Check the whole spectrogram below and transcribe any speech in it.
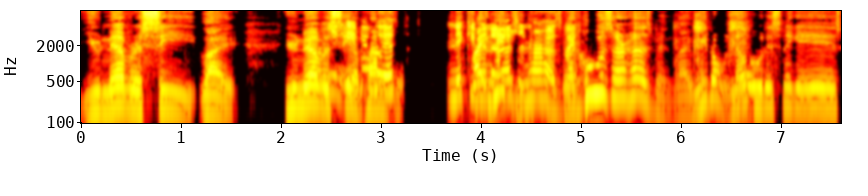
you never see like you never I mean, see a powerful. Nicki like Minaj Nicki, and her husband. Like who is her husband? Like we don't know who this nigga is.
